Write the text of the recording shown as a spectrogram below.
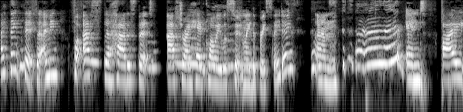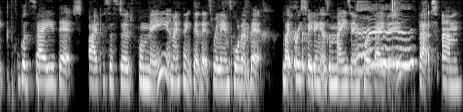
I think that's it. I mean, for us, the hardest bit after I had Chloe was certainly the breastfeeding. Um, and I would say that I persisted for me, and I think that that's really important. That like breastfeeding is amazing for a baby, but um,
